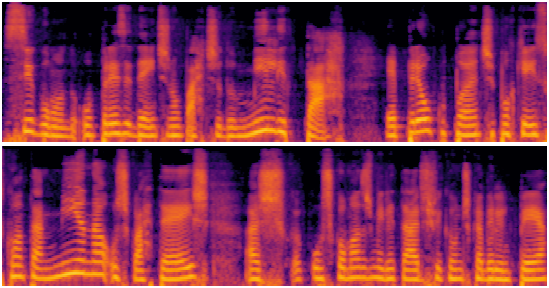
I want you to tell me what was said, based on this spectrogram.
Segundo, o presidente num partido militar é preocupante porque isso contamina os quartéis, as, os comandos militares ficam de cabelo em pé,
